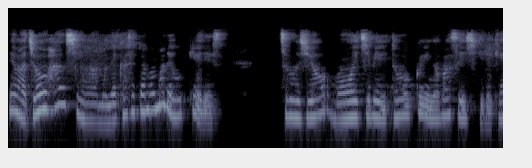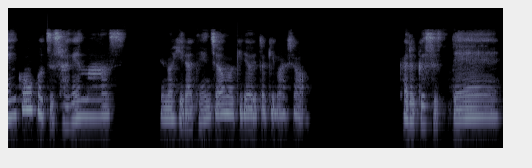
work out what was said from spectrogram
では、上半身はもう寝かせたままで OK です。つむじをもう1ミリ遠くに伸ばす意識で肩甲骨下げます。手のひら天井向きで置いときましょう。軽く吸って、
